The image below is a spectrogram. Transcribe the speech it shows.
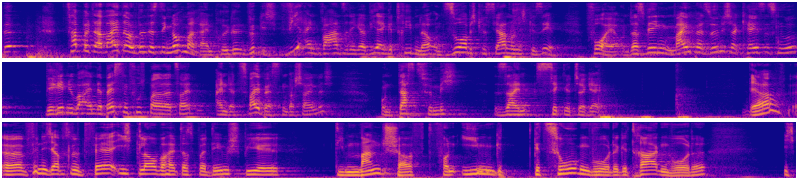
Der zappelt da weiter und will das Ding nochmal reinprügeln. Wirklich wie ein Wahnsinniger, wie ein Getriebener. Und so habe ich Cristiano nicht gesehen vorher. Und deswegen, mein persönlicher Case ist nur, wir reden über einen der besten Fußballer der Zeiten, einen der zwei besten wahrscheinlich. Und das ist für mich sein Signature Game. Ja, äh, finde ich absolut fair. Ich glaube halt, dass bei dem Spiel die Mannschaft von ihm ge gezogen wurde, getragen wurde. Ich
